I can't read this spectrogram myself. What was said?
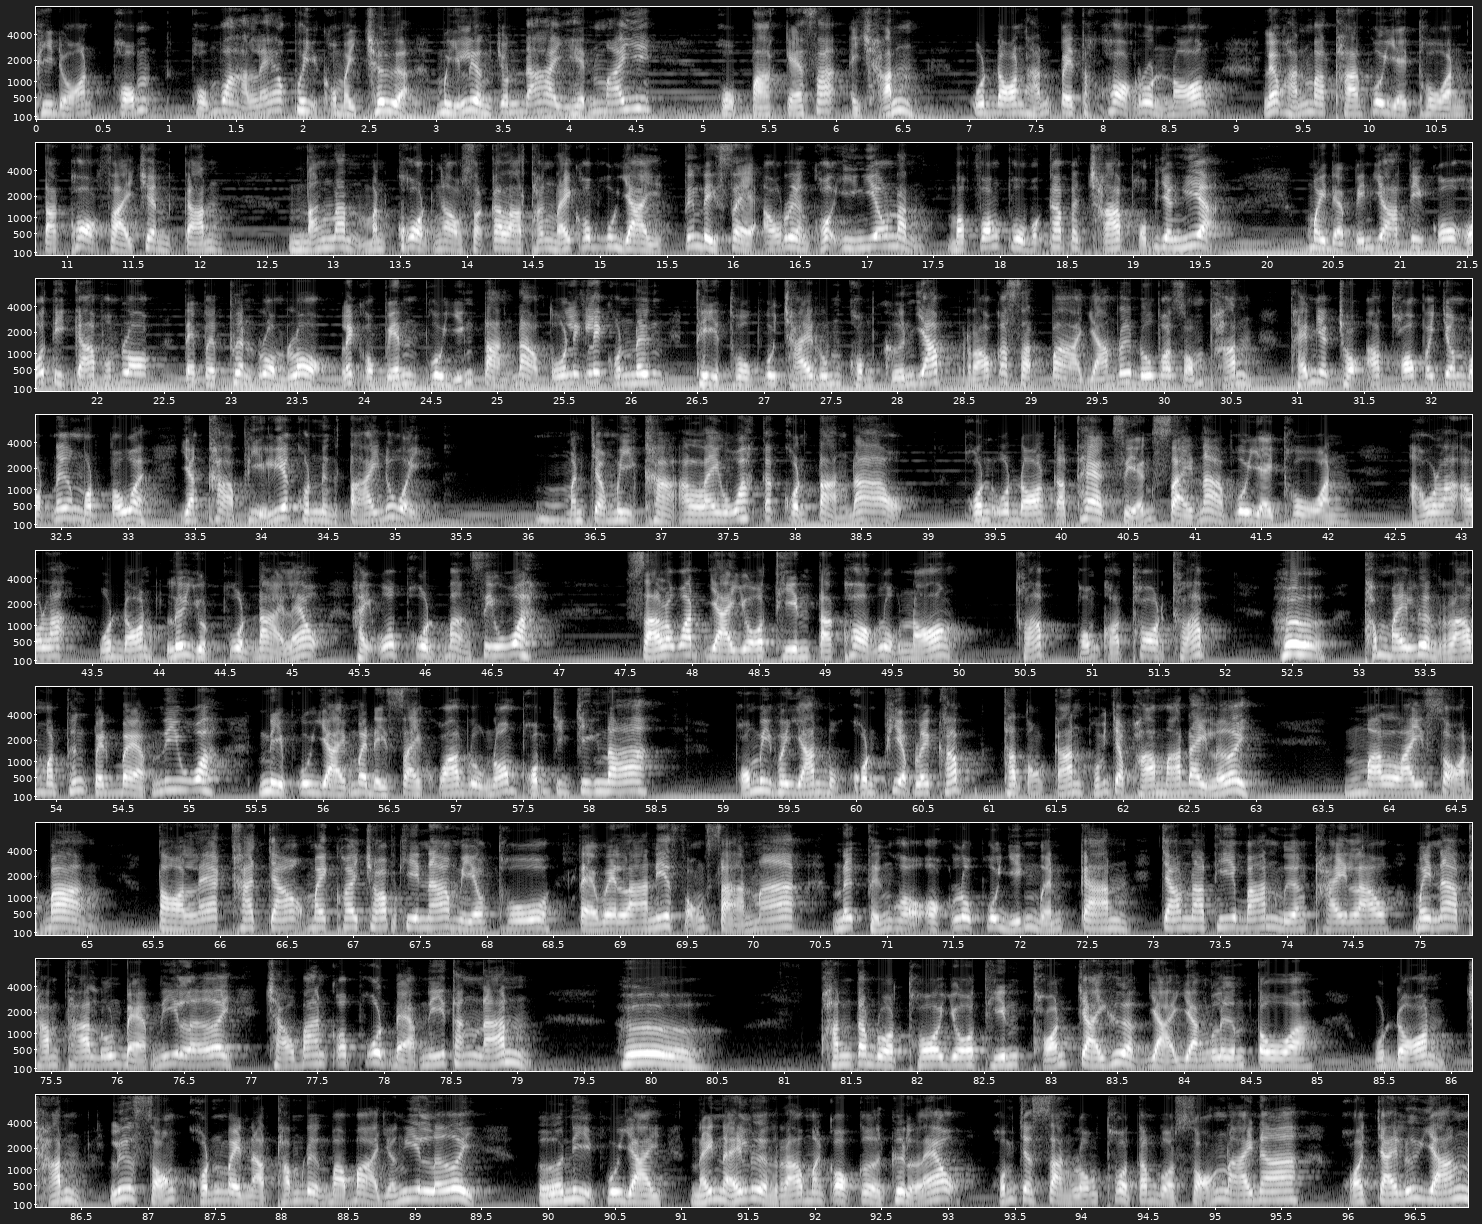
พี่ดอนผม ผมว่าแล้วพี่ก็ไม่เชื่อ มีเรื่องจนได้เห็นไหมหุบปากแกซะไอ้ฉัน อุดรหันไปตะคอกรุ่นน้อง แล้วหันมาทางผู้ใหญ่ทวนตะคอกใส่เช่นกันหนังนั่นมันโคตรเงาสักการะทางไหนของผู้ใหญ่ ถึงได้แส่เอาเรื่องของอีเงี้ยวนั่น มาฟ้องผู้บังคับบัญชาผมอย่างเงี้ย ไม่ได้เป็นญาติโกโหติกาผมหรอก แต่เป็นเพื่อนร่วมโลก และก็เป็นผู้หญิงต่างด้าวตัวเล็กๆ คนหนึ่งที่ถูกผู้ชายรุมข่มขืนยับ เราก็สัตว์ป่ายามฤดูผสมพันธุ์แถมยังฉกเอาทองไปจนหมดเนื้อหมดตัวยังฆ่าพี่เลี้ยงคนหนึ่งตายด้วย มันจะมีค่าอะไรวะกับคนต่างด้าวพลอุดรกระแทกเสียงใส่หน้าผู้ใหญ่ทวน เอาละเอาละอุดรหรือหยุดพูดได้แล้ว ให้อ้วพูดบ้างสิวะสารวัตรใหญ่โยทินตะคอกลูกน้อง ครับ ผมขอโทษครับ เฮ้อทำไมเรื่องราวมันถึงเป็นแบบนี้วะ นี่ผู้ใหญ่ไม่ได้ใส่ความลูกน้องผมจริง ๆ นะ ผมมีพยานบุคคลเพียบเลยครับ ถ้าต้องการผมจะพามาได้เลย มาไล่สอดบ้าง ตอนแรกข้าเจ้าไม่ค่อยชอบขี้หน้าเหมียวโท แต่เวลานี้สงสารมาก นึกถึงหัวอกลูกผู้หญิงเหมือนกัน เจ้าหน้าที่บ้านเมืองไทยเราไม่น่าทำทารุณแบบนี้เลย ชาวบ้านก็พูดแบบนี้ทั้งนั้น เฮ้อพันตำรวจโทโยทินถอนใจเฮือกใหญ่อย่างลืมตัว อุดรฉันหรือสองคนไม่น่าทำเรื่องบ้าๆอย่างนี้เลย เออนี่ผู้ใหญ่ไหนๆเรื่องราวมันก็เกิดขึ้นแล้ว ผมจะสั่งลงโทษตำรวจสองนายนะพอใจหรือยัง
